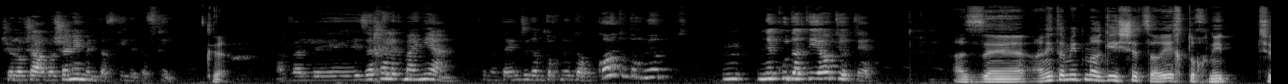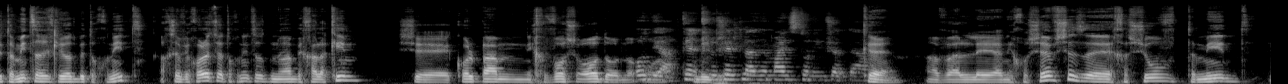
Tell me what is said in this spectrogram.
שלוש-ארבע שנים בין תפקיד לתפקיד. כן. אבל אה, זה חלק מהעניין. זאת אומרת, האם זה גם תוכניות ארוכות או תוכניות נקודתיות יותר? אז uh, אני תמיד מרגיש שצריך תוכנית, שתמיד צריך להיות בתוכנית. עכשיו יכול להיות שהתוכנית הזאת בנויה בחלקים, שכל פעם נכבוש עוד. עוד או- יעד, כן. כאילו שיש לה איזה מיילסטונים שאתה... כן, אבל uh, אני חושב שזה חשוב תמיד uh,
